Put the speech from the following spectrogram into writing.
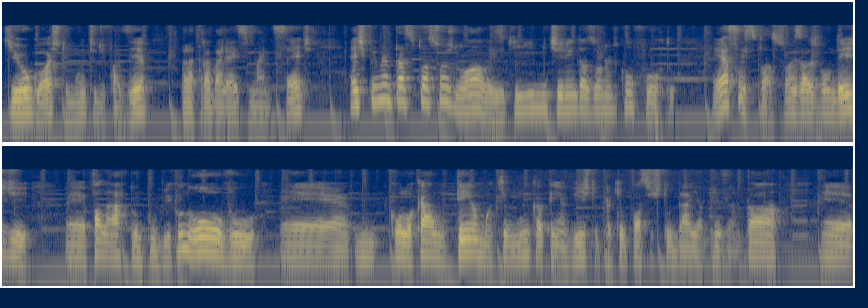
que eu gosto muito de fazer para trabalhar esse mindset é experimentar situações novas e que me tirem da zona de conforto. Essas situações elas vão desde é, falar para um público novo, é, colocar um tema que eu nunca tenha visto para que eu possa estudar e apresentar, é,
